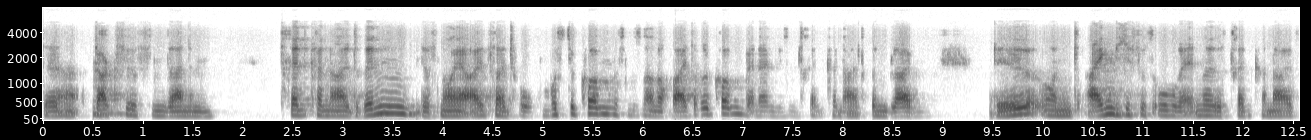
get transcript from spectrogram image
Der DAX ist in seinem Trendkanal drin. Das neue Allzeithoch musste kommen. Es müssen auch noch weitere kommen, wenn er in diesem Trendkanal drin bleiben will. Und eigentlich ist das obere Ende des Trendkanals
